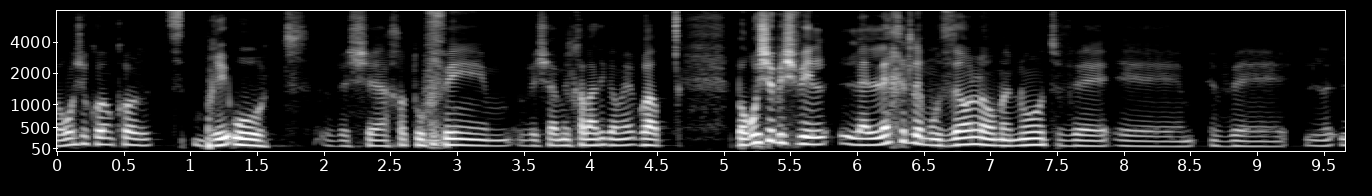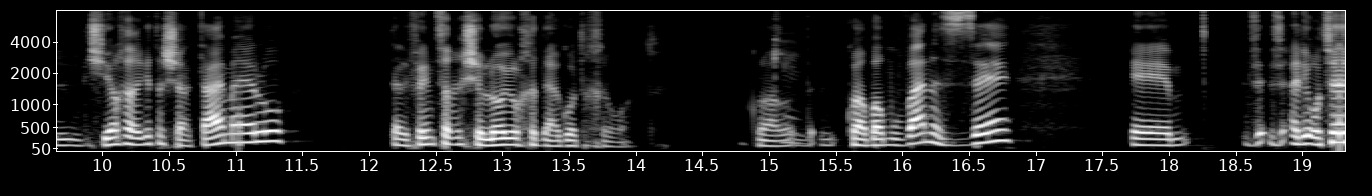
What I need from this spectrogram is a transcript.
ברור שקודם כל בריאות, ושהחטופים, ושהמלחמה תיגמר, כבר... ברור שבשביל ללכת למוזיאון לאומנות ושיהיה לך רגע את השעתיים האלו, אתה לפעמים צריך שלא יהיו לך דאגות אחרות. כלומר, כן. כלומר במובן הזה, אה, זה, זה, אני רוצה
